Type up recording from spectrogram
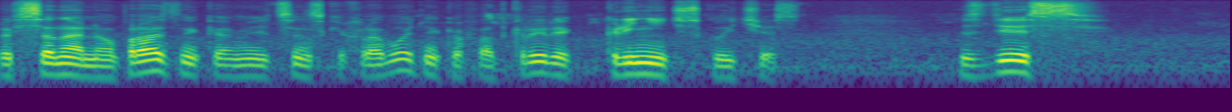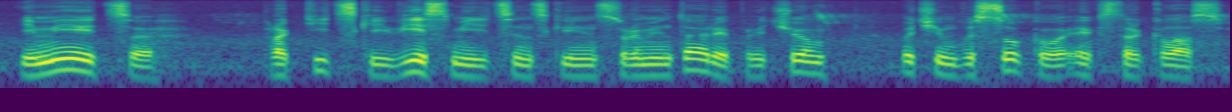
профессионального праздника медицинских работников открыли клиническую часть. Здесь имеется практически весь медицинский инструментарий, причем очень высокого экстра-класса.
